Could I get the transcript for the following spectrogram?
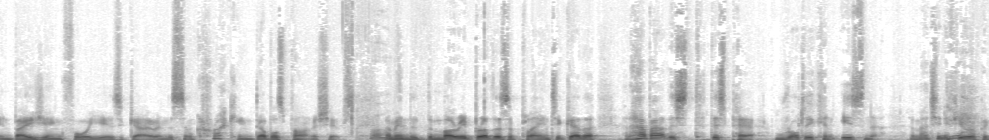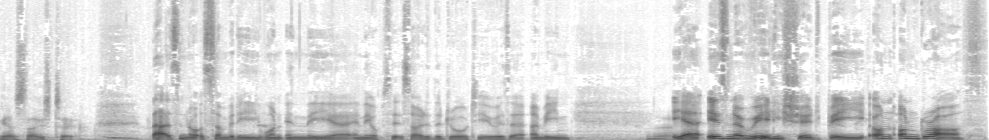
in Beijing four years ago. And there's some cracking doubles partnerships. Oh. I mean, the, the, Murray brothers are playing together. And how about this this pair, Roddick and Isner? Imagine if yeah. you're up against those two. That's not somebody you want in the uh, in the opposite side of the draw to you, is it? I mean, no. yeah, Isner really should be on on grass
